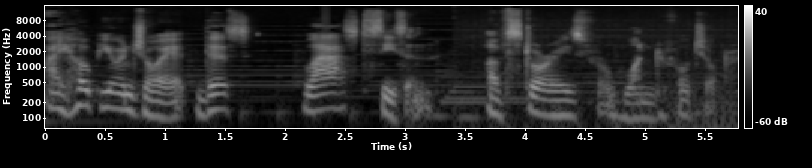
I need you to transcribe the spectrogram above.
I hope you enjoy it this last season of Stories for Wonderful Children.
